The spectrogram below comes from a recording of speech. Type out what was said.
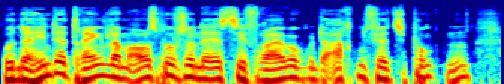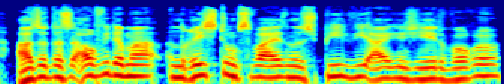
Und dahinter drängelt am Auspuff schon der SC Freiburg mit 48 Punkten. Also das ist auch wieder mal ein richtungsweisendes Spiel, wie eigentlich jede Woche.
